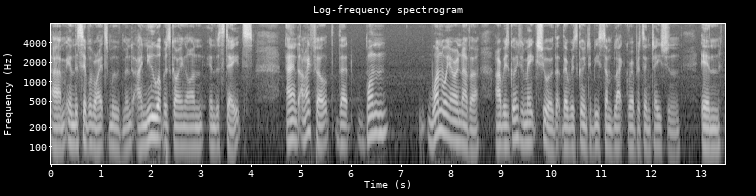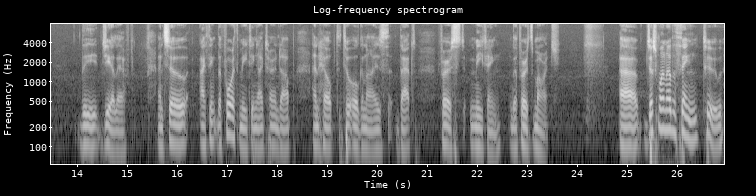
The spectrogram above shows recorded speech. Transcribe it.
um, in the civil rights movement. I knew what was going on in the States. And I felt that one, one way or another, I was going to make sure that there was going to be some black representation in the GLF. And so I think the fourth meeting I turned up and helped to organize that first meeting, the first march. Uh, just one other thing, too.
